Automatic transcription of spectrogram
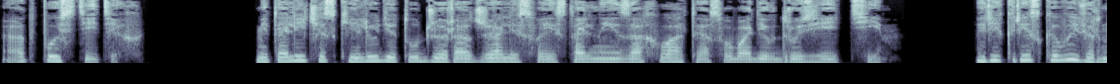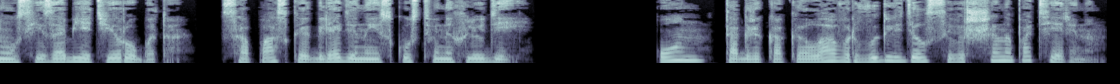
«Отпустить их». Металлические люди тут же разжали свои стальные захваты, освободив друзей Ти. Рик резко вывернулся из объятий робота, с опаской глядя на искусственных людей. Он, так же как и Лавр, выглядел совершенно потерянным.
